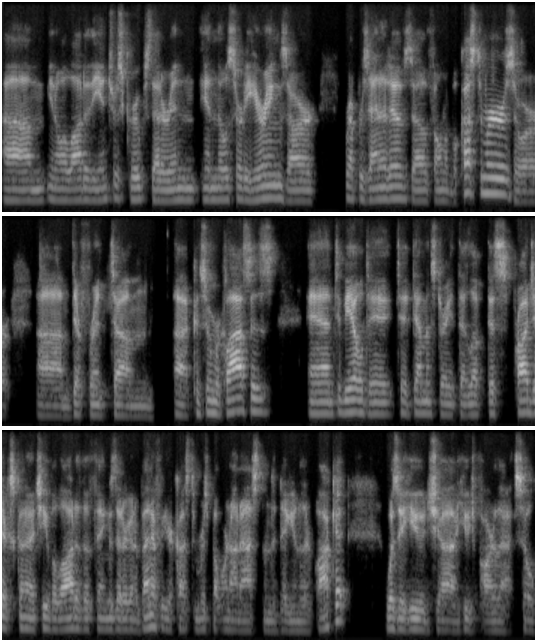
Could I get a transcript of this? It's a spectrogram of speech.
Um, you know, a lot of the interest groups that are in in those sort of hearings are representatives of vulnerable customers or um, different um, uh, consumer classes. And to be able to to demonstrate that look this project's going to achieve a lot of the things that are going to benefit your customers but we're not asking them to dig into their pocket was a huge uh, huge part of that. So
